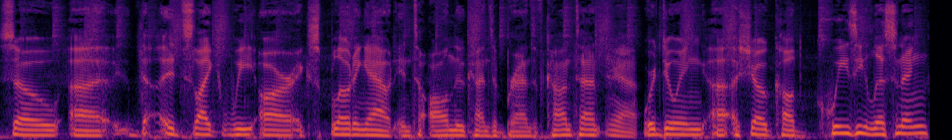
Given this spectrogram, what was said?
So uh, th- it's like we are exploding out into all new kinds of brands of content. Yeah. we're doing uh, a show called Queasy Listening.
